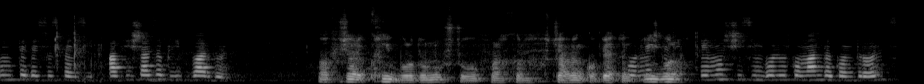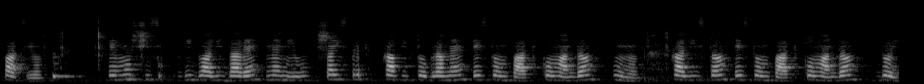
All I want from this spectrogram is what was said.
puncte de suspensii, afișează clipboard-ul, Afișare clipboard-ul, nu știu dacă ce avem copiat în pornește clipboard. emos și simbolul comandă control, spațiu. Emos și si- vizualizare, meniu, 16, ca pictograme, estompat, comandă, 1. Ca listă, estompat, comandă, 2.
